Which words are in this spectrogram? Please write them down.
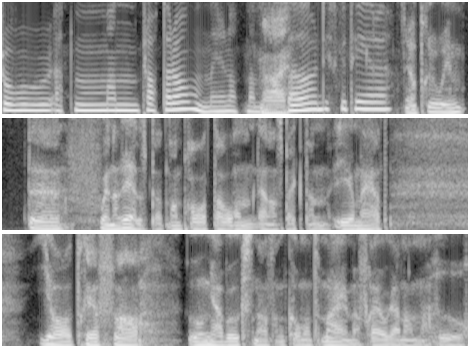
tror att man pratar om? Är det något man Nej. bör diskutera? Jag tror inte generellt att man pratar om den aspekten i och med att jag träffar unga vuxna som kommer till mig med frågan om hur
